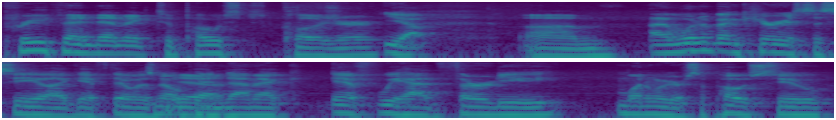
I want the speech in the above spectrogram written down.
pre-pandemic to post closure. Yep. Um, I would have been curious to see like if there was no Yeah. pandemic, if we had 30 when we were supposed to,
